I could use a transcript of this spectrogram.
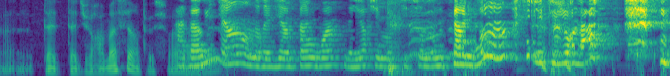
euh t'as, as dû ramasser un peu sur. Ah bah oui, hein, on aurait dit un pingouin. D'ailleurs, j'ai mon petit surnom de pingouin. Hein, il est toujours là.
